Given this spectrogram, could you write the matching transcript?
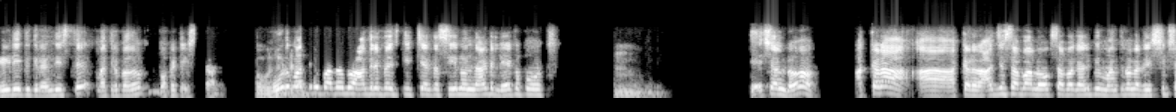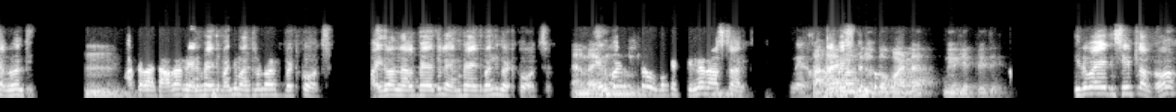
టీడీపీకి రెండు ఇస్తే మంత్రి పదవులు ఒకటి ఇస్తారు మూడు. మంత్రి పదవులు ఆంధ్రప్రదేశ్కి ఇచ్చేంత సీన్ ఉందా అంటే లేకపోవచ్చు. దేశంలో అక్కడ ఆ అక్కడ రాజ్యసభ లోక్సభ కలిపి మంత్రుల రిస్ట్రిక్షన్ ఉంది. అక్కడ దాదాపు ఎనభై ఐదు మంది మంత్రుల వరకు పెట్టుకోవచ్చు ఐదు వందల నలభై ఐదులో ఎనభై ఐదు మంది పెట్టుకోవచ్చు. ఎనభై ఒక చిన్న రాష్ట్రానికి. మీరు చెప్పేది. ఇరవై ఐదు సీట్లలో.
